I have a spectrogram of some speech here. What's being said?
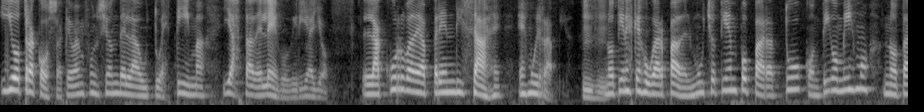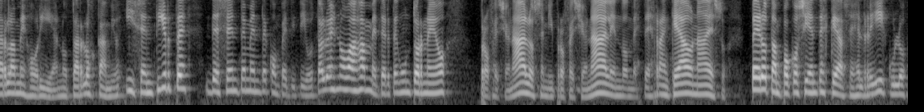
Y otra cosa que va en función de la autoestima y hasta del ego, diría yo. La curva de aprendizaje es muy rápida. No tienes que jugar pádel mucho tiempo para tú contigo mismo notar la mejoría, notar los cambios y sentirte decentemente competitivo. Tal vez no vas a meterte en un torneo profesional o semiprofesional en donde estés rankeado, nada de eso. Pero tampoco sientes que haces el ridículo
